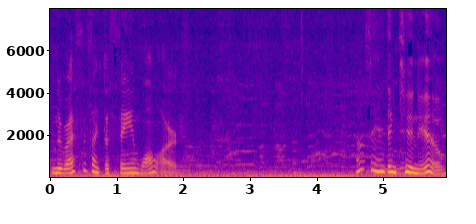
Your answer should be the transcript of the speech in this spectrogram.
And the rest is like the same wall art. I don't see anything too new.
